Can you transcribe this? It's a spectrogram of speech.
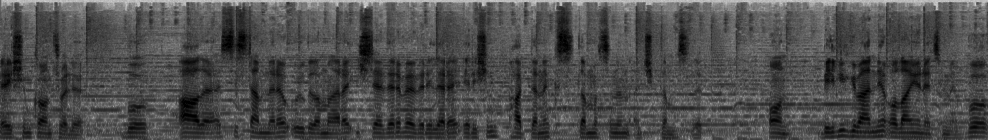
Erişim kontrolü. Bu ağlara, sistemlere, uygulamalara, işlevlere ve verilere erişim haklarının kısıtlamasının açıklamasıdır. 10. Bilgi güvenliği olan yönetimi. Bu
